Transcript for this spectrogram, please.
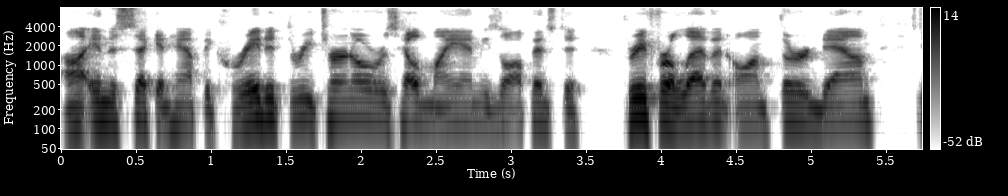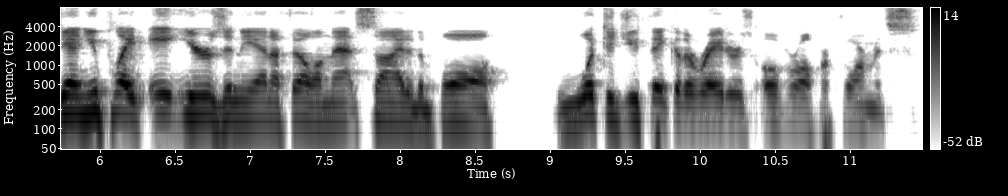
uh, in the second half. They created three turnovers, held Miami's offense to three for 11 on third down. Stan, you played eight years in the NFL on that side of the ball. What did you think of the Raiders' overall performance?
